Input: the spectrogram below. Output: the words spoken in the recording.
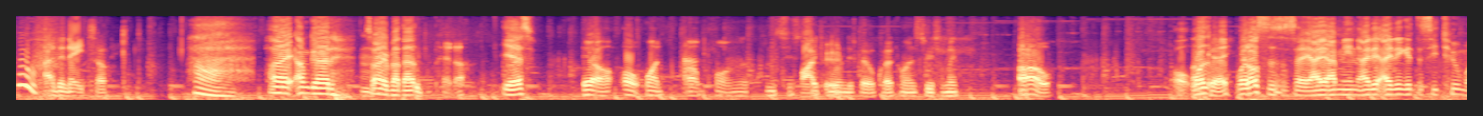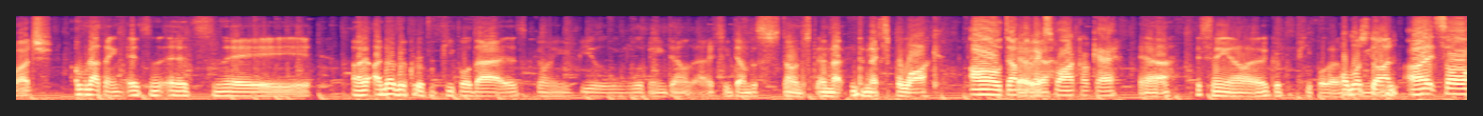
Whew. I didn't eat, so. Alright, I'm good. Sorry about that. Better. Yes. Yeah. Oh, one. Um, hold on. Let's just My check food. one real quick. I want to see something. Oh, Oh, what, Okay. what else does it say? I I mean I, di- I didn't get to see too much. oh, nothing. It's it's a, a another group of people that is going to be living down actually down this down this, in that the next block. Oh, down the Oh, next block. Okay. Yeah, it's saying uh, a group of people that are Almost in- done. All right, so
